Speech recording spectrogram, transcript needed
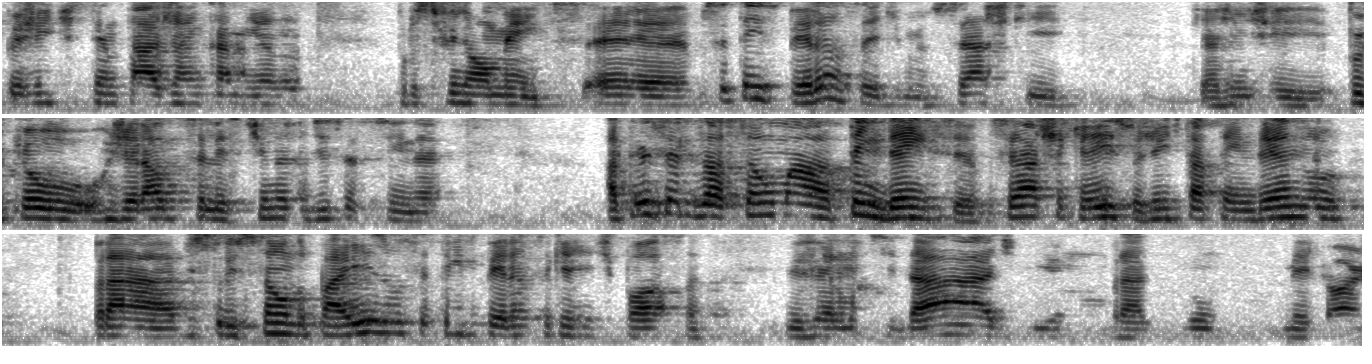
para a gente tentar já encaminhando para os finalmente. É, você tem esperança, Edmilson? Você acha que, que a gente... Porque o, o Geraldo Celestino disse assim, né? A terceirização é uma tendência. Você acha que é isso? A gente está tendendo para a destruição do país ou você tem esperança que a gente possa viver numa cidade, um Brasil melhor?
